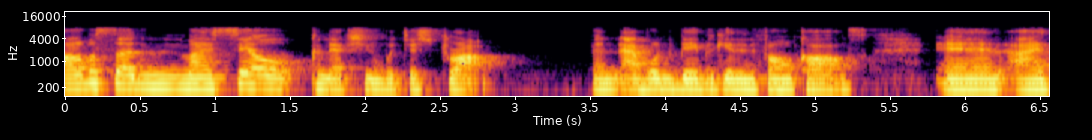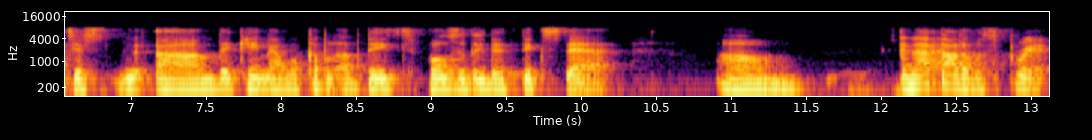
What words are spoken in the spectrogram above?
all of a sudden my cell connection would just drop, and I wouldn't be able to get any phone calls. And I just um, they came out with a couple of updates supposedly that fixed that. Um, and I thought it was Sprint.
